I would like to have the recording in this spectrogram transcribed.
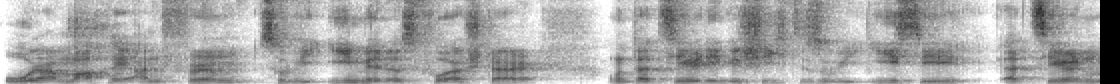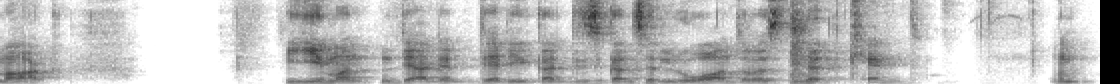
Oder mache ich einen Film, so wie ich mir das vorstelle, und erzähle die Geschichte, so wie ich sie erzählen mag, jemanden, der, der, der die, diese ganze Lore und sowas nicht kennt. Und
